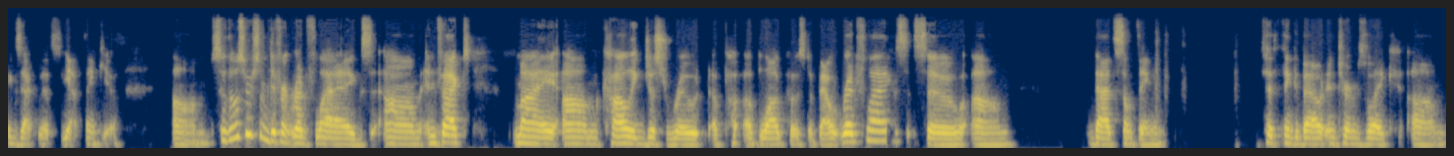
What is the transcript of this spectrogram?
exactly. That's yeah thank you. Um, so those are some different red flags. Um, in fact my um, colleague just wrote a, a blog post about red flags so um, that's something to think about in terms of like um,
